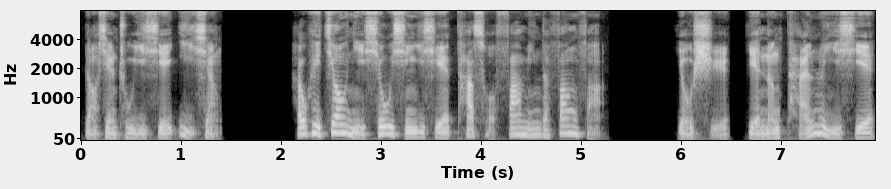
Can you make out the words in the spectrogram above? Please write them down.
表现出一些意象，还会教你修行一些他所发明的方法。有时也能谈论一些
